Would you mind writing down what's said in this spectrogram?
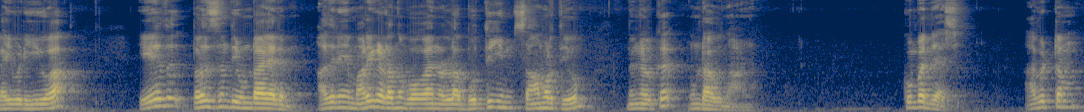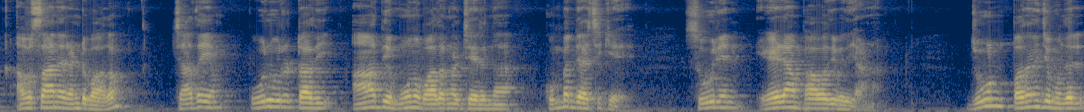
കൈവടിയുക. ഏത് പ്രതിസന്ധി ഉണ്ടായാലും അതിനെ മറികടന്നു പോകാനുള്ള ബുദ്ധിയും സാമർഥ്യവും നിങ്ങൾക്ക് ഉണ്ടാകുന്നതാണ്. കുംഭൻ രാശി. അവിട്ടം അവസാന രണ്ട് പാദം. ചതയം പൂരൂരുട്ടാതി ആദ്യ മൂന്ന് പാദങ്ങൾ ചേരുന്ന കുംഭൻ രാശിക്ക് സൂര്യൻ ഏഴാം ഭാവാധിപതിയാണ്. ജൂൺ പതിനഞ്ച് മുതൽ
